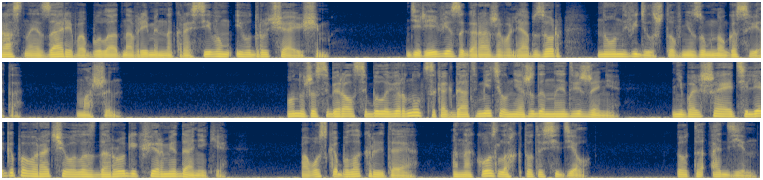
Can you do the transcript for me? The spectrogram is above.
Красное зарево было одновременно красивым и удручающим. Деревья загораживали обзор, но он видел, что внизу много света. Машин. Он уже собирался было вернуться, когда отметил неожиданное движение. Небольшая телега поворачивала с дороги к ферме Даники. Повозка была крытая, а на козлах кто-то сидел. Кто-то один.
